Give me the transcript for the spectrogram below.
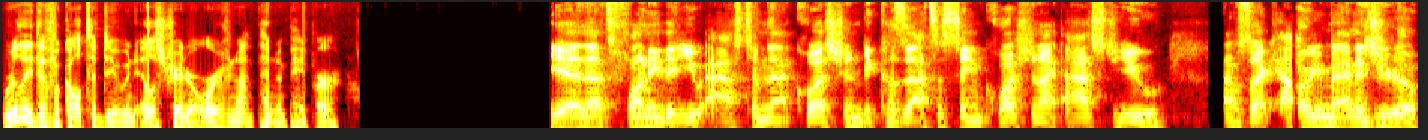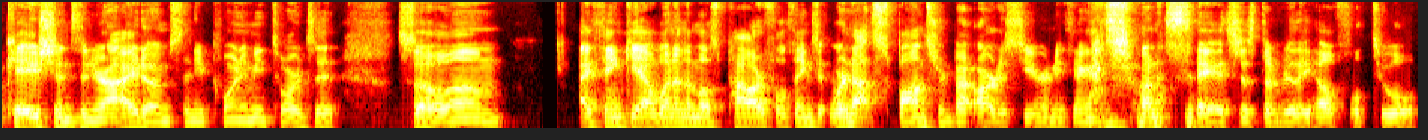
really difficult to do in Illustrator or even on pen and paper. Yeah, and that's funny that you asked him that question because that's the same question I asked you. I was like, "How are you managing your locations and your items?" And he pointed me towards it. So, um, I think yeah, one of the most powerful things. We're not sponsored by Articy or anything. I just want to say it's just a really helpful tool.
